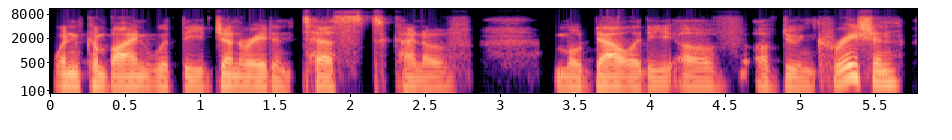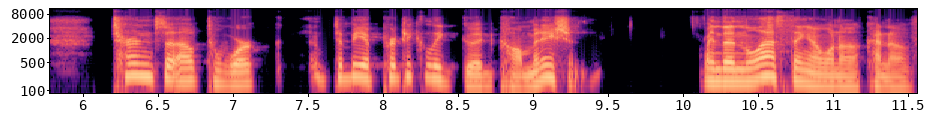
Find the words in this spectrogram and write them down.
when combined with the generate and test kind of modality of of doing creation turns out to work to be a particularly good combination. And then the last thing I want to kind of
